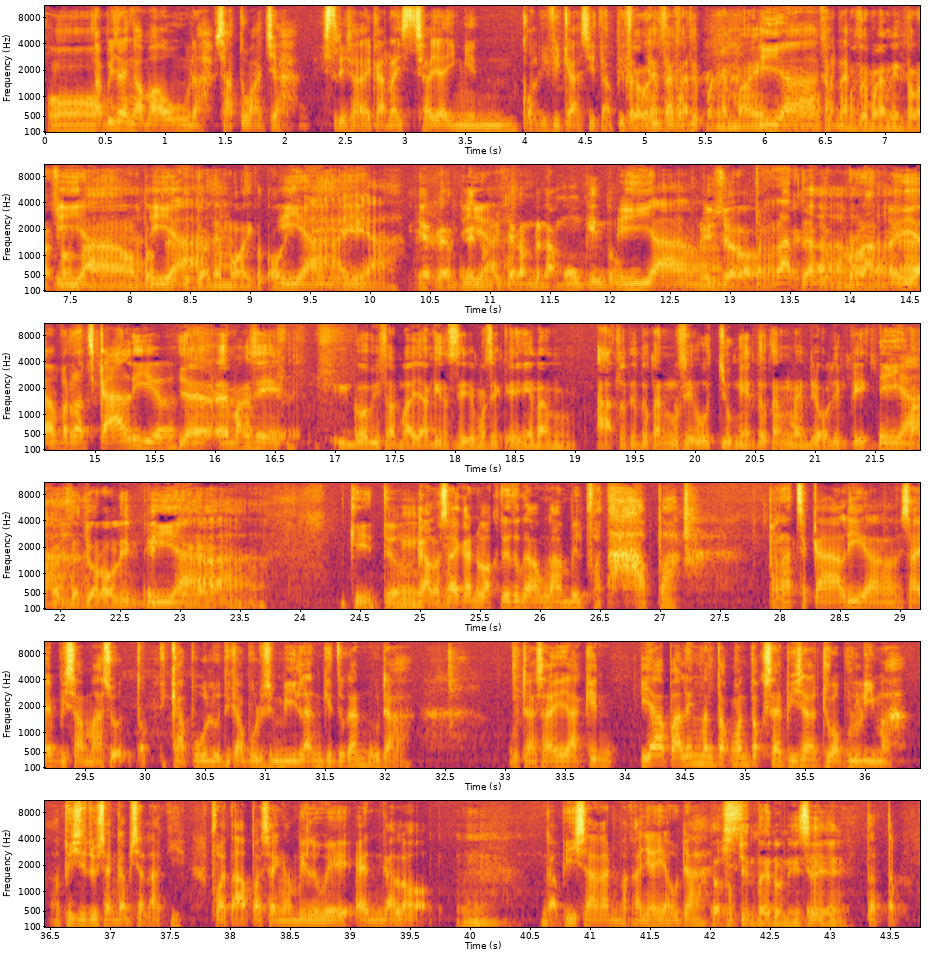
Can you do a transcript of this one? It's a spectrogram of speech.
Oh. Tapi saya nggak mau udah satu aja istri saya karena istri saya ingin kualifikasi tapi Sekarang ternyata istri kan masih pengen main. Iya ya, karena masih main internasional. Iya, terus iya. tujuannya mau ikut Olimpik. Iya, iya. Ya kan? Ke Iya. Indonesia kan udah nggak mungkin tuh. Iya, Indonesia. berat ya. Berat kan? Iya, berat sekali ya. Ya emang sih gue bisa bayangin sih mesti keinginan atlet itu kan mesti ujungnya itu kan main di Olimpik. Iya. Bahkan bisa juara Olimpik. Iya. ya kan? Gitu. Hmm. Kalau saya kan waktu itu nggak ngambil buat apa? Berat sekali ya. Saya bisa masuk top 30, 39 gitu kan udah udah saya yakin ya paling mentok-mentok saya bisa 25. Habis itu saya nggak bisa lagi. Buat apa saya ngambil WN kalau Hmm. nggak bisa kan makanya ya udah Tetap cinta Indonesia ya. tetap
